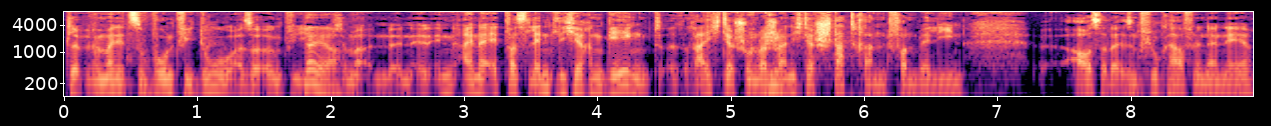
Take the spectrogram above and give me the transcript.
Wenn man jetzt so wohnt wie du, also irgendwie Ja, ja. mal, in, in einer etwas ländlicheren Gegend, reicht ja schon wahrscheinlich der Stadtrand von Berlin. Außer da ist ein Flughafen in der Nähe.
